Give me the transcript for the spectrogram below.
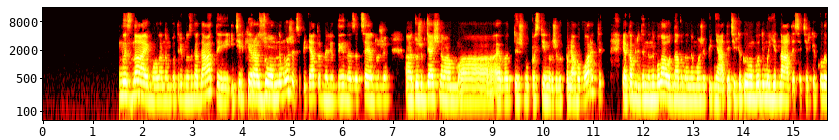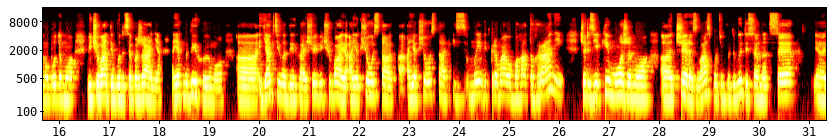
ми знаємо, але нам потрібно згадати, і тільки разом не може це підняти одна людина. За це я дуже, дуже вдячна вам, Ева, те, що ви постійно в живих полях говорите. Яка б людина не була, одна вона не може підняти. Тільки коли ми будемо єднатися, тільки коли ми будемо відчувати буде це бажання. А як ми дихаємо, як тіло дихає, що я відчуваю, а якщо ось так, а, якщо ось так, і ми відкриваємо багато граней, через які можемо через вас потім подивитися на це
